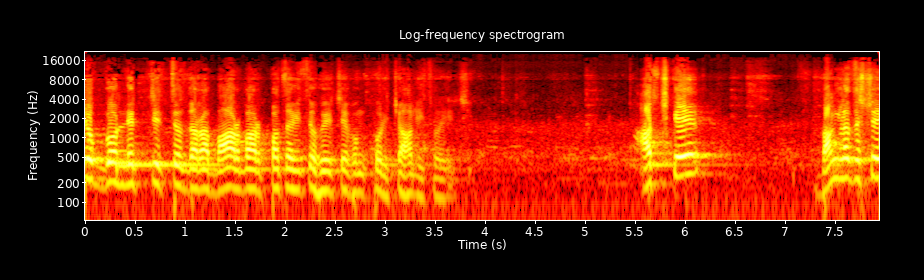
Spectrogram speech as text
যোগ্য নেতৃত্ব দ্বারা বারবার প্রতারিত হয়েছে এবং পরিচালিত হয়েছে। আজকে বাংলাদেশে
